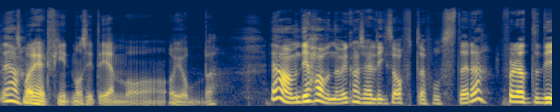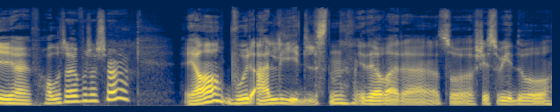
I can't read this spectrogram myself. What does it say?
Ja. Som har det helt fint med å sitte hjemme og, og jobbe. ja, men de havner vel kanskje heller ikke så ofte hos dere? Fordi at de holder seg jo for seg sjøl. Ja, hvor er lidelsen i det å være så schizoid og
